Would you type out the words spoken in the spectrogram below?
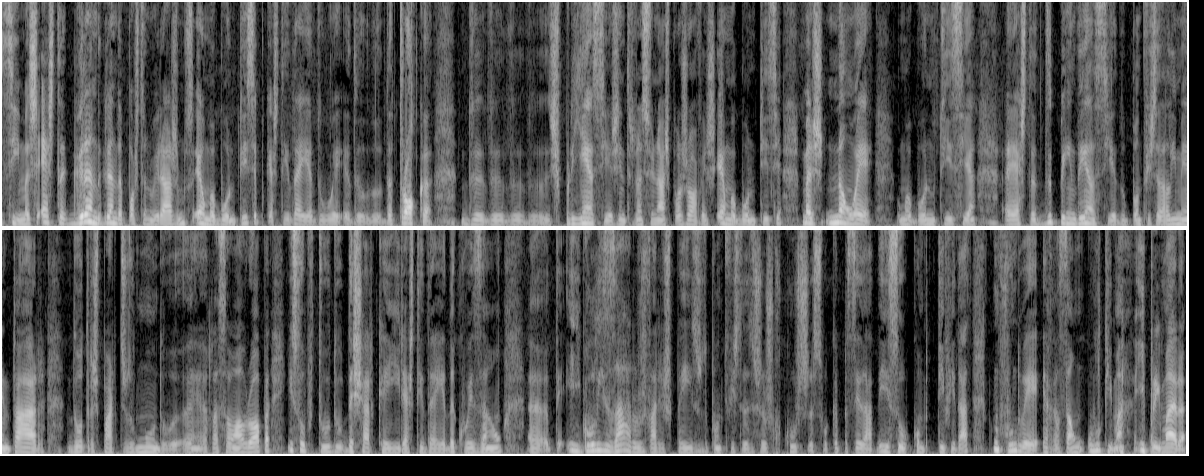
Sim, mas esta grande, grande aposta no Erasmus é uma boa notícia, porque esta ideia do, do da troca de, de, de, de experiências internacionais para os jovens é uma boa notícia, mas não é uma boa notícia esta dependência do ponto de vista alimentar de outras partes do mundo eh, em relação à Europa e, sobretudo, deixar cair esta ideia da coesão, uh, igualizar os vários países do ponto de vista dos seus recursos, da sua capacidade e a sua competitividade, que no fundo é a razão última e primeira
